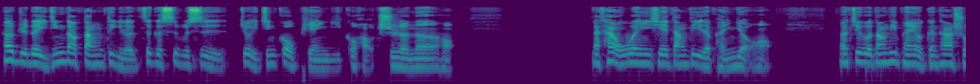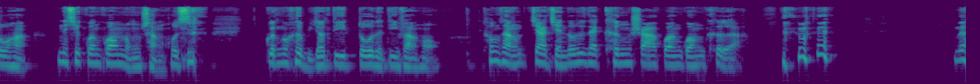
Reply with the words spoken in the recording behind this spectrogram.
他就觉得已经到当地了，这个是不是就已经够便宜、够好吃了呢？哦，那他有问一些当地的朋友，哦，那结果当地朋友跟他说，哈，那些观光农场或是观光客比较低多的地方，哦，通常价钱都是在坑杀观光客啊。那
